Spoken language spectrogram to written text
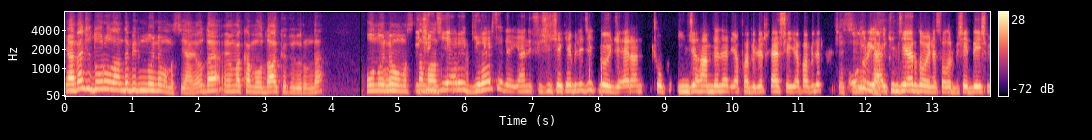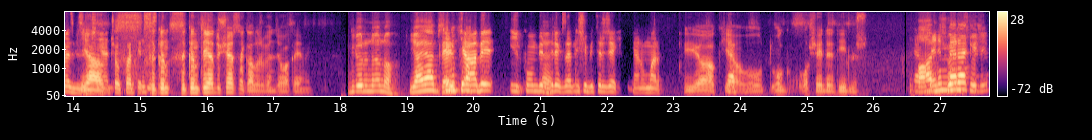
Ya bence doğru olan da birinin oynamaması yani. O da Envakame o daha kötü durumda. Onun Doğru. oynamaması da İkinci mantıklı. yarı girerse de yani fişi çekebilecek bir oyuncu. Her an çok ince hamleler yapabilir. Her şeyi yapabilir. Kesinlikle. Olur ya ikinci yarı da oynasa olur. Bir şey değişmez bizim Ya, için yani. Çok fark etmez. Sıkın, sıkıntıya düşersek alır bence Vakayemi. Görünen o. Ya abi senin Belki abi ilk 11 Evet. direkt zaten işi bitirecek. Yani umarım. Yok ya, Ya- o, o, o şeyde değildir. Yani Abi benim merak söyleyeyim.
